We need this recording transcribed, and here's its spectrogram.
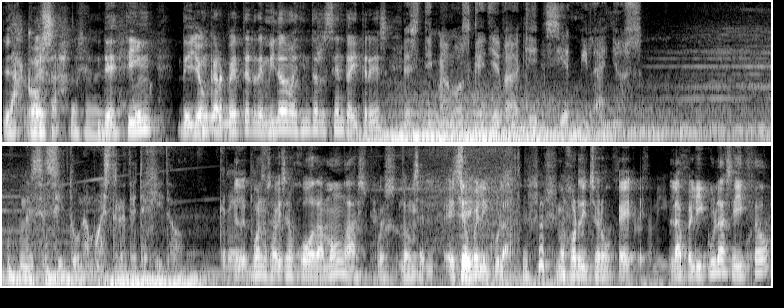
La cosa. De John Carpenter de 1963. Estimamos que lleva aquí 100.000 años. Necesito una muestra de tejido. El- bueno, ¿sabéis el juego de Among Us? Pues lo Sí. hecho Sí. película. Mejor dicho, eh, la película se hizo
